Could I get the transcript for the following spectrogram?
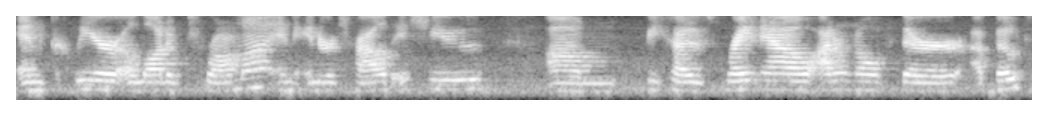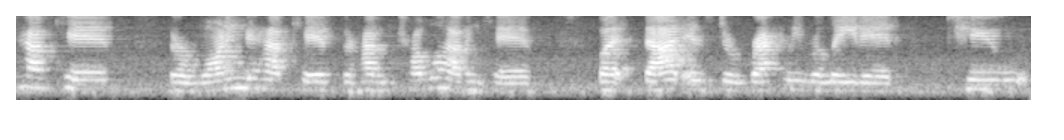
and clear a lot of trauma and inner child issues. Um, because right now, I don't know if they're about to have kids, they're wanting to have kids, they're having trouble having kids, but that is directly related to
